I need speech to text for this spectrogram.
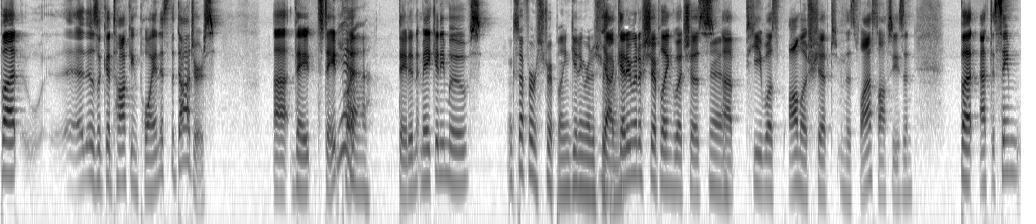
but it is a good talking point. It's the Dodgers. Uh, they stayed Yeah. put. They didn't make any moves. Except for Stripling, getting rid of Stripling. Yeah, getting rid of Stripling, which is Yeah. uh, he was almost shipped in this last offseason. But at the same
